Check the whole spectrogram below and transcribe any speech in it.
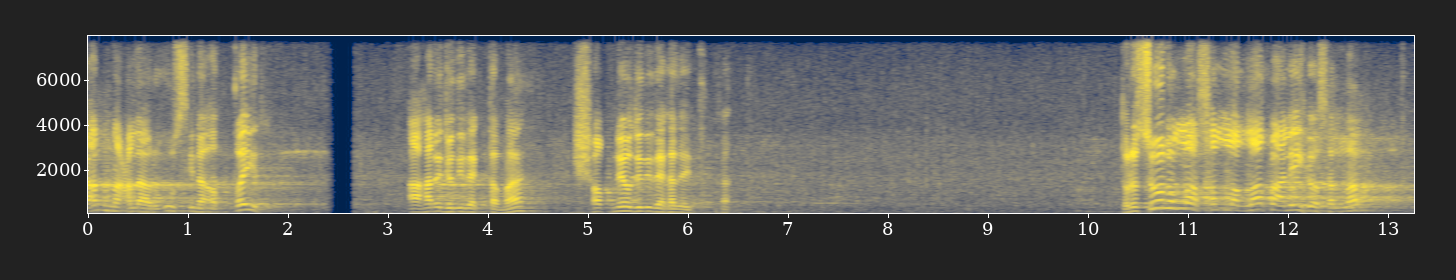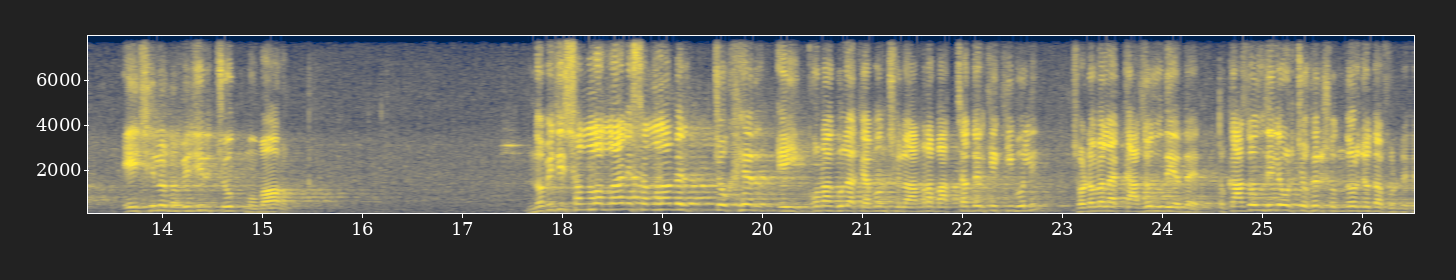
কান্না আলা রুসিনা অত্তইর আহারে যদি দেখতাম হ্যাঁ? স্বপ্নেও যদি দেখা যাইত তো তো রসুল্লাহ সাল্লাহ আলী সাল্লাম এই ছিল নবীজির চোখ মুবারক। নবীজি সাল্লাহ আলি সাল্লামের চোখের এই কোনাগুলা কেমন ছিল? আমরা বাচ্চাদেরকে কি বলি? ছোটবেলায় কাজল দিয়ে দেয়। তো কাজল দিলে ওর চোখের সৌন্দর্যতা ফুটে।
